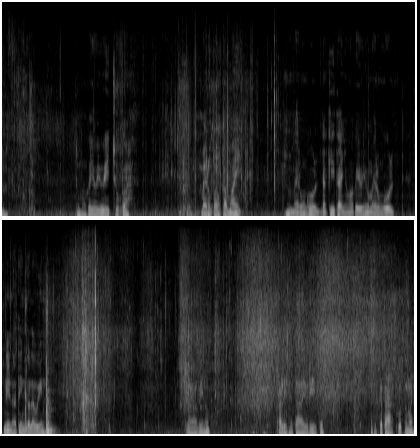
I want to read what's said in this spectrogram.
Hmm. Ito mga kayuyo. Itso pa. Mayroon pang kamay. Mayroong gold. Nakita nyo mga kayuyo. Mayroong gold. Hindi natin galawin. Grabe no. Alis na tayo dito. Nakakatakot naman.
